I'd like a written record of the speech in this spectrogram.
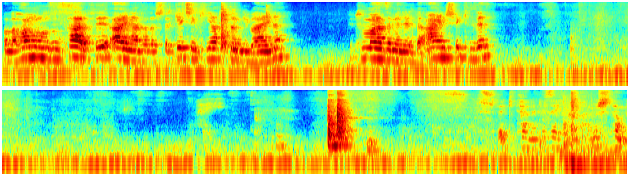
Valla hamurumuzun tarifi aynı arkadaşlar. Geçenki yaptığım gibi aynı. Bütün malzemeleri de aynı şekilde. Şurada iki tane de zeytin varmış. Tamam.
